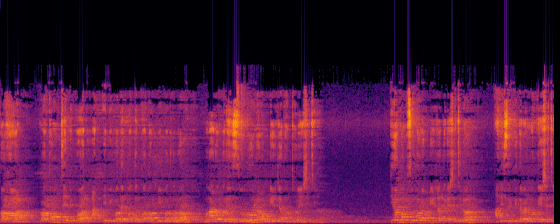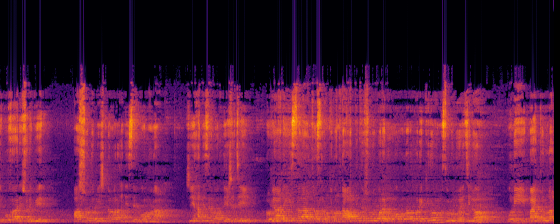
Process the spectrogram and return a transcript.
তখন প্রথম যে বিপদ বিপদের মধ্যে প্রথম বিপদ হলো ওনার জুলুম এবং নির্যাতন চলে এসেছিল। কীরকম জুলুম এবং নির্যাতন এসেছিল? হাদিসের কিতাবের মধ্যে এসেছে, বোখারি শরীফের পাঁচশত বিশ নম্বর হাদিসের বর্ণনা। সেই হাদিসের মধ্যে এসেছে, নবী আলী ইসলাম যখন দাওয়াত দিতে শুরু করেন ওনার উপরে কীরকম হয়েছিল? উনি বাইতুল্লাহ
